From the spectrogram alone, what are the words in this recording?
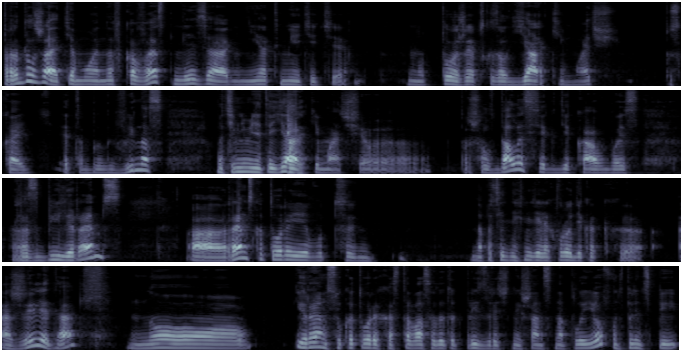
Продолжая тему НФК Вест, нельзя не отметить, э, ну, тоже, я бы сказал, яркий матч пускай это был и вынос, но тем не менее это яркий матч э, прошел в Далласе, где Cowboys разбили Рэмс. А Рэмс, которые вот э, на последних неделях вроде как э, ожили, да, но и Рэмс, у которых оставался вот этот призрачный шанс на плей-офф, он, в принципе,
